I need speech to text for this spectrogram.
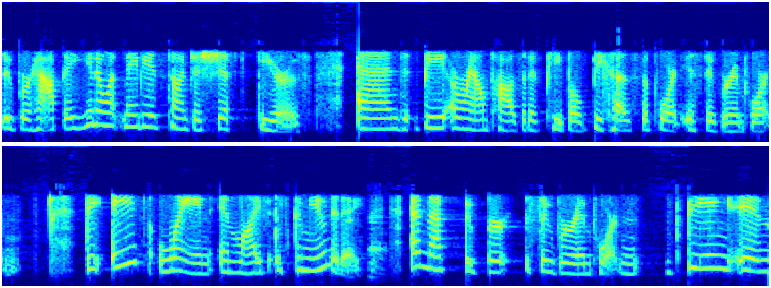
super happy, you know what? Maybe it's time to shift gears and be around positive people because support is super important. The eighth lane in life is community, and that's super, super important. Being in,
